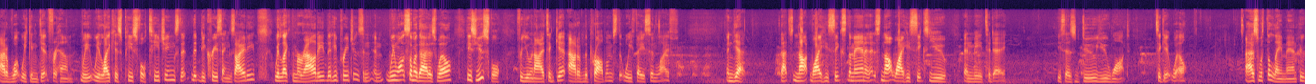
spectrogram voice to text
out of what we can get for him. We, we like his peaceful teachings that, that decrease anxiety. We like the morality that he preaches, and, and we want some of that as well. He's useful for you and I to get out of the problems that we face in life. And yet, that's not why he seeks the man, and it's not why he seeks you and me today. He says, Do you want to get well? As with the lame man who,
